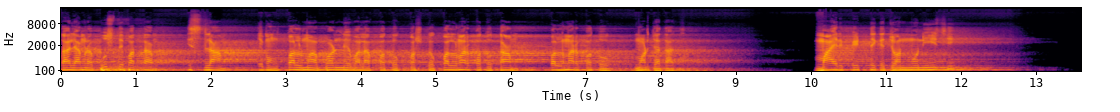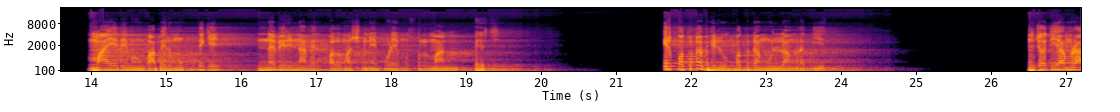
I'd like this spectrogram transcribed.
তাহলে আমরা বুঝতে পারতাম ইসলাম এবং কলমা পড়নেওয়ালা কত কষ্ট, কলমার কত দাম, কলমার কত মর্যাদা আছে। মায়ের পেট থেকে জন্ম নিয়েছি। মায়ের এবং বাপের মুখ থেকে নবীর নামের কলমা শুনে পড়ে মুসলমান হয়েছে। এর কতটা ভ্যালু কতটা মূল্য আমরা দিয়েছি? যদি আমরা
